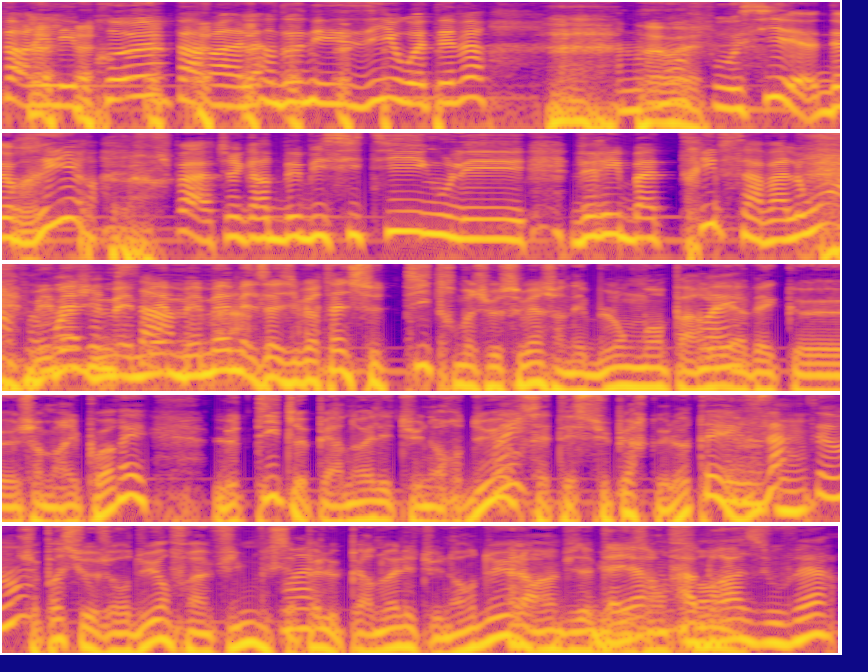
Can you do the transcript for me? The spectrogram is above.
par les lépreux, par euh, l'Indonésie ou whatever. À un moment, il Ouais, ouais. faut aussi de rire. Je sais pas, tu regardes Babysitting ou les Very Bad Trips, ça va loin. Enfin, mais moi, même, mais, ça. mais même. Elsa ce titre, moi je me souviens, j'en ai longuement parlé avec euh, Jean-Marie Poiré. Le titre, Le Père Noël est une ordure, Oui. c'était super culotté. hein. Exactement. Je sais pas si aujourd'hui on ferait un film qui s'appelle Ouais. Le Père Noël est une ordure Alors, hein, vis-à-vis des enfants. à bras ouverts,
